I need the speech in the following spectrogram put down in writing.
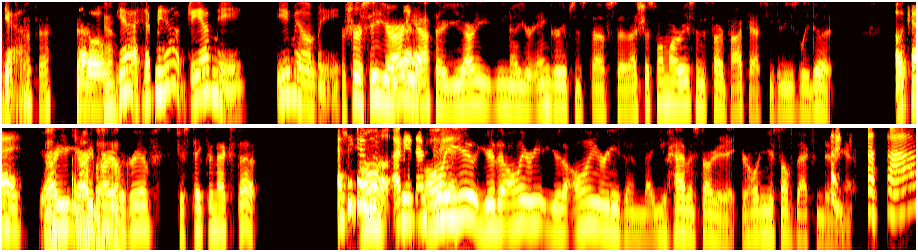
Yeah. Okay. So, yeah. yeah, hit me up, DM me email me. For sure. See, you're already out there. You already, you know, you're in groups and stuff. So that's just one more reason to start a podcast. You could easily do it. Okay. You're already you're already part of a group. Just take the next step. I think I only, will. I mean, I'm only serious. you. You're the only re- you're the only reason that you haven't started it. You're holding yourself back from doing it. oh,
